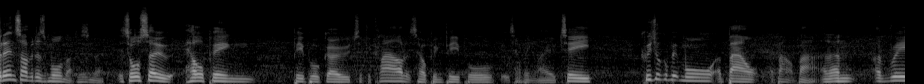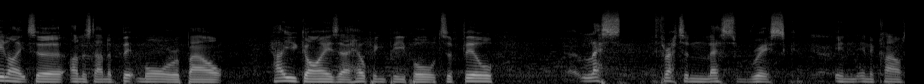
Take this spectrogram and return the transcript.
but nCipher does more than that, doesn't it? It's also helping people go to the cloud. It's helping people. It's helping IoT. Can we talk a bit more about about that? And, and I'd really like to understand a bit more about how you guys are helping people to feel less threatened, less risk in, in a cloud,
